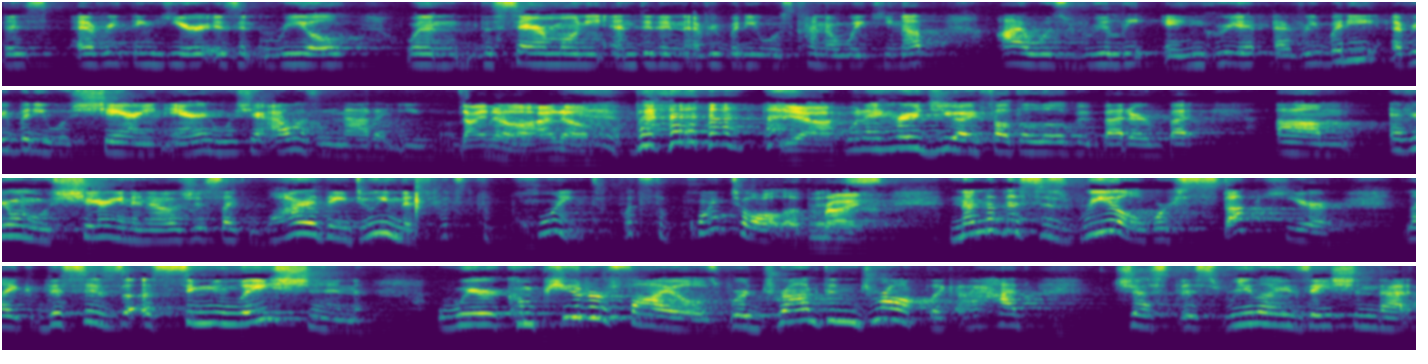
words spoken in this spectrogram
This everything here isn't real. When the ceremony ended and everybody was kind of waking up, I was really angry at everybody. Everybody was sharing. Aaron was sharing. I wasn't mad at you. was I know, I know. Yeah. when I heard you, I felt a little bit better. But um, everyone was sharing, and I was just like, why are they doing this? What's the point? What's the point to all of this? Right. None of this is real. We're stuck here. Like, this is a simulation. We're computer files. We're dragged and dropped. Like, I had just this realization that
